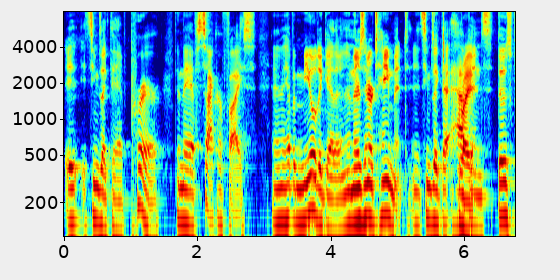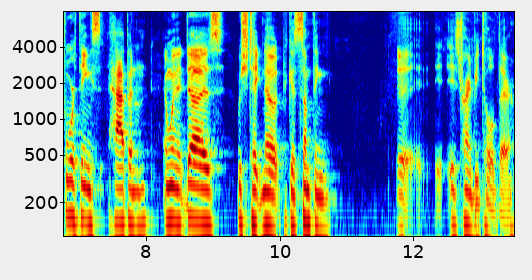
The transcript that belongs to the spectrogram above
it, it seems like they have prayer, then they have sacrifice, and then they have a meal together, and then there's entertainment, and it seems like that Right. happens. Those four things happen, and when it does, we should take note because something uh, is trying to be told there.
